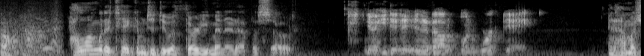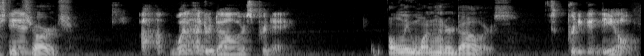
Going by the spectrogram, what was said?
oh. How long would it take him to do a 30 minute episode? You know, he did it in about one workday. And how much did he charge? Uh, $100 per day. Only $100. It's a pretty good deal.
